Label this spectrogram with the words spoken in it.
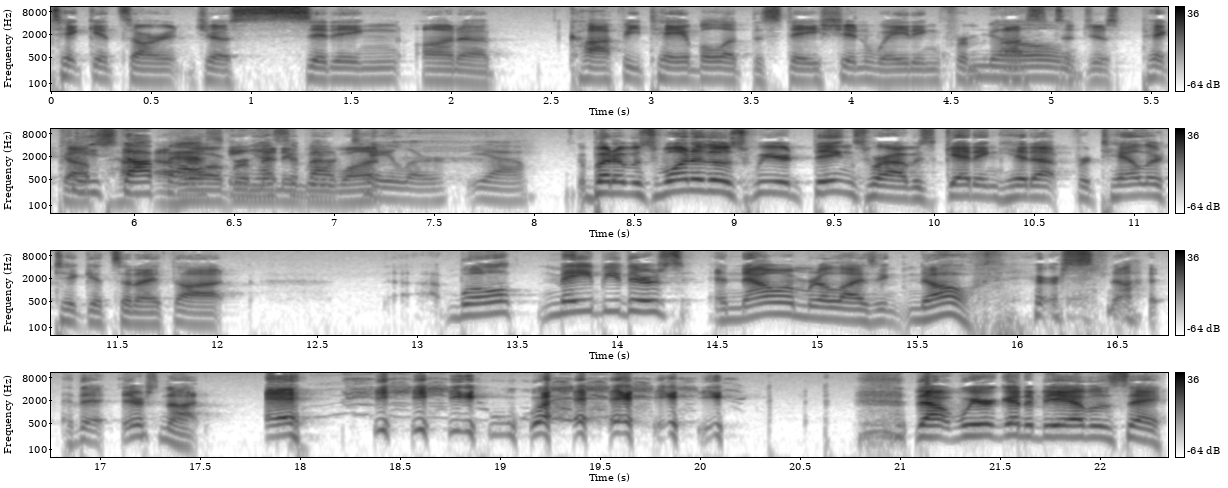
tickets aren't just sitting on a coffee table at the station waiting for No. us to just pick up Please stop ho- however many about we want. Taylor. Yeah. But it was one of those weird things where I was getting hit up for Taylor tickets, and I thought, well, maybe there's. And now I'm realizing, no, there's not. there- There's not any way that we're going to be able to say,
